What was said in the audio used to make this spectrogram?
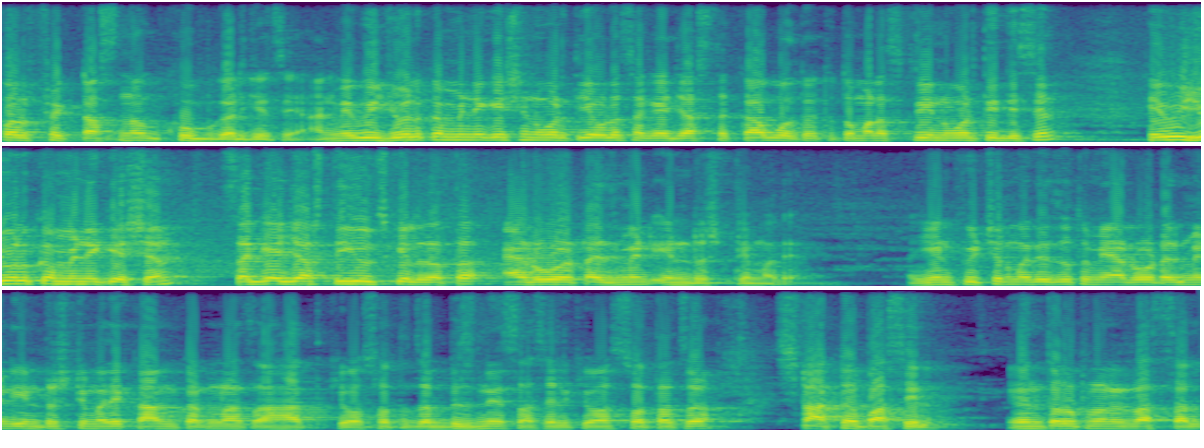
परफेक्ट असणं खूप गरजेचं आहे. आणि मी व्हिज्युअल कम्युनिकेशन वरती एवढं सगळ्यात जास्त का बोलतोय? तो तुम्हाला स्क्रीनवरती दिसेल. हे व्हिज्युअल कम्युनिकेशन सगळ्यात जास्त यूज केलं जातं ऍडव्हर्टाइजमेंट इंडस्ट्रीमध्ये इन फ्युचरमध्ये जर तुम्ही ऍडव्हर्टाइजमेंट इंडस्ट्रीमध्ये काम करणार आहात किंवा स्वतःचा बिझनेस असेल किंवा स्वतःचं स्टार्टअप असेल एंटरप्रेनर असाल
